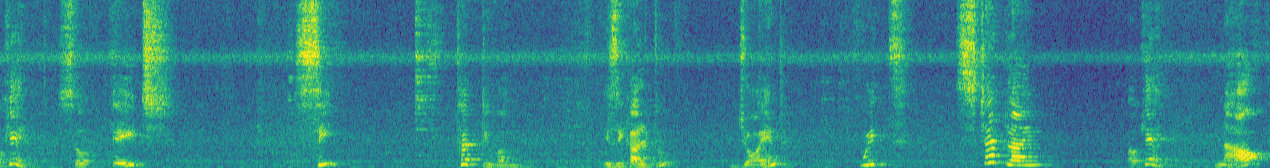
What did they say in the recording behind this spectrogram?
okay so eight C thirty one is equal to join with straight line. Okay. Now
